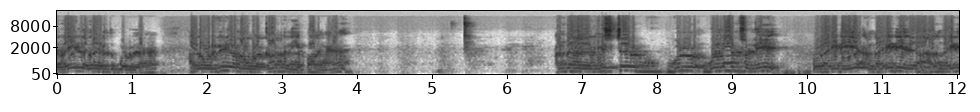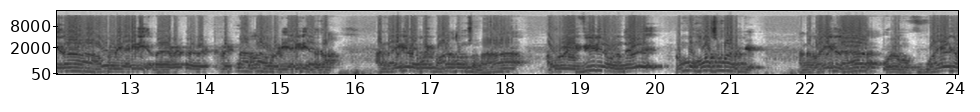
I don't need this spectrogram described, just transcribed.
ரயில்ல தான் எடுத்து போட்டிருக்காங்க. அதுல ஒரு வீடியோ நான் உங்களை காட்டுறேன் நீங்க பாருங்க. அந்த மிஸ்டர் குல் குல்லான்னு சொல்லி ஒரு ஐடி அந்த ஐடி அந்த ஐடி தான் அவருடைய ஐடி அந்த வெட்ட வெட்- அவருடைய ஐடி அதுதான். அந்த ஐடியில போய் பார்த்தோம்னு சொன்னா அவருடைய வீடியோ வந்து ரொம்ப மோசமா இருக்கு. அந்த ரயில்ல ஒரு வயது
